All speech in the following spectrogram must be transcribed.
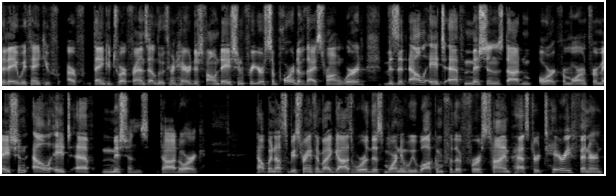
Today, we thank you, our, thank you to our friends at Lutheran Heritage Foundation for your support of Thy Strong Word. Visit lhfmissions.org for more information. lhfmissions.org. Helping us to be strengthened by God's Word this morning, we welcome for the first time Pastor Terry Finnern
